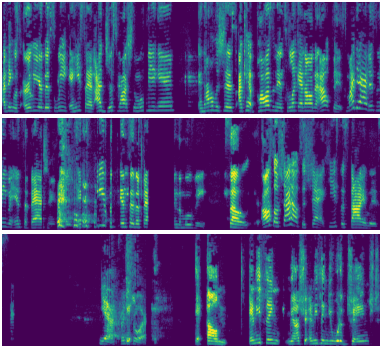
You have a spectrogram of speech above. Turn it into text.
I think it was earlier this week, and he said, I just watched the movie again. And I was just, I kept pausing it to look at all the outfits. My dad isn't even into fashion. he was into the fashion in the movie. So also shout out to Shaq. He's the stylist. Yeah, for sure. Um, anything, Miasha, anything you would have changed?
